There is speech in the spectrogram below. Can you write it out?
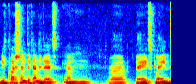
we questioned the candidate, Yeah. and uh, they explained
